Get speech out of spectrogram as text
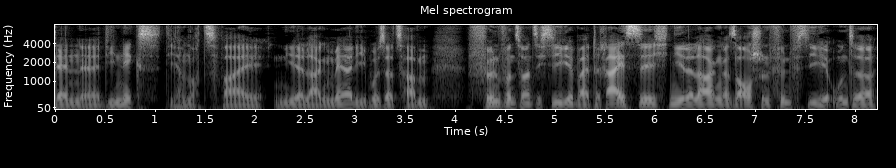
Denn äh, die Knicks, die haben noch zwei Niederlagen mehr. Die Wizards haben 25 Siege bei 30 Niederlagen, also auch schon fünf Siege unter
